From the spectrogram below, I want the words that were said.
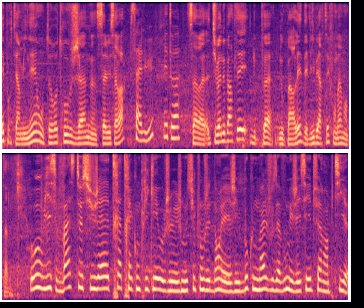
Et pour terminer, on te retrouve Jeanne. Salut, ça va? Salut, et toi? Ça va. Tu vas nous parler, nous parler des libertés fondamentales. Oh oui, ce vaste sujet très très compliqué je, je me suis plongée dedans et j'ai eu beaucoup de mal, je vous avoue, mais j'ai essayé de faire un petit... Euh,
